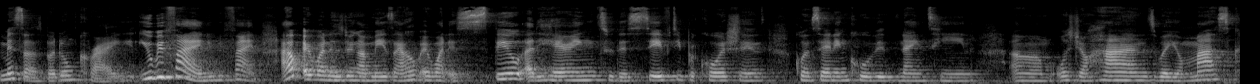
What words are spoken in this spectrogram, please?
miss us, but don't cry. You'll be fine. You'll be fine. I hope everyone is doing amazing. I hope everyone is still adhering to the safety precautions concerning COVID 19. Um, wash your hands, wear your mask.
